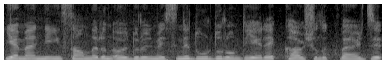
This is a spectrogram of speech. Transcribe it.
Yemenli insanların öldürülmesini durdurun diyerek karşılık verdi.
